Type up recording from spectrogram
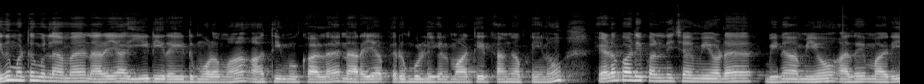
இது மட்டும் இல்லாமல் நிறையா இடி ரைடு மூலமாக அதிமுகவில் நிறையா பெரும்புள்ளிகள் மாட்டியிருக்காங்க அப்படின்னும் எடப்பாடி பழனிசாமியோட பினாமியும் அதே மாதிரி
